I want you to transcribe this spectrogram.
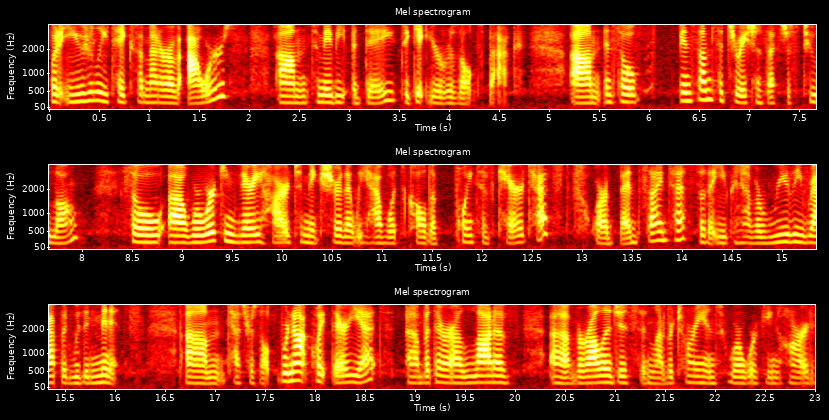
but it usually takes a matter of hours um, to maybe a day to get your results back. Um, and so in some situations, that's just too long. So uh, we're working very hard to make sure that we have what's called a point of care test or a bedside test so that you can have a really rapid, within minutes, um, test result. We're not quite there yet, uh, but there are a lot of uh, virologists and laboratorians who are working hard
